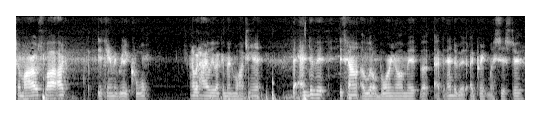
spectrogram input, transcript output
tomorrow's vlog is gonna be really cool. I would highly recommend watching it. The end of it, it is kind of a little boring, I'll admit, but at the end of it, I prank my sister.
